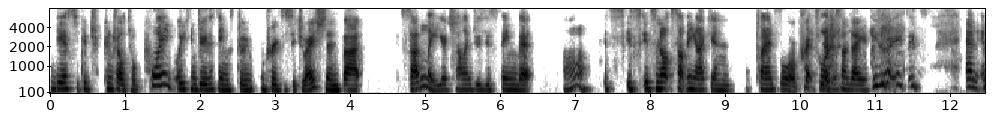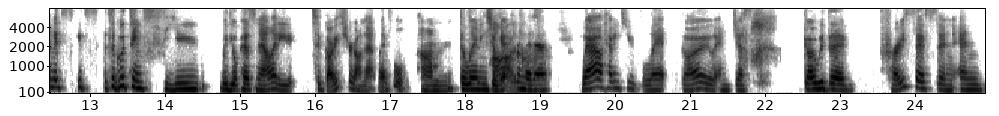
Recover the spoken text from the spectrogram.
yes, you could control it to a point, or you can do the things to improve the situation. But suddenly you're challenged with this thing that oh it's it's it's not something i can plan for or prep for on a sunday. You know it's it's and and it's it's it's a good thing for you with your personality to go through on that level. Um the learnings you'll get from it are wow having to let go and just go with the process and and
